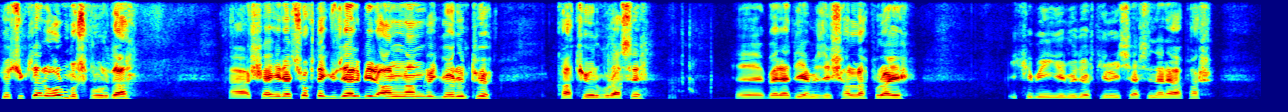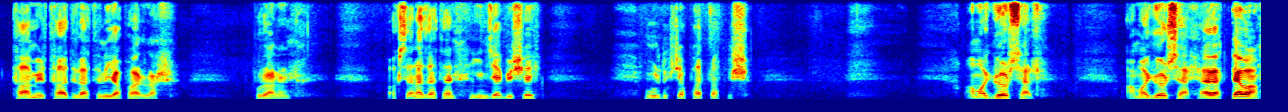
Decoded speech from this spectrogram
göçükler olmuş burada. Ha, şehire çok da güzel bir anlamlı görüntü katıyor burası. Ee, belediyemiz inşallah burayı 2024 yılı içerisinde ne yapar? Tamir tadilatını yaparlar buranın. Baksana zaten ince bir şey. Vurdukça patlatmış. Ama görsel. Ama görsel. Evet devam.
